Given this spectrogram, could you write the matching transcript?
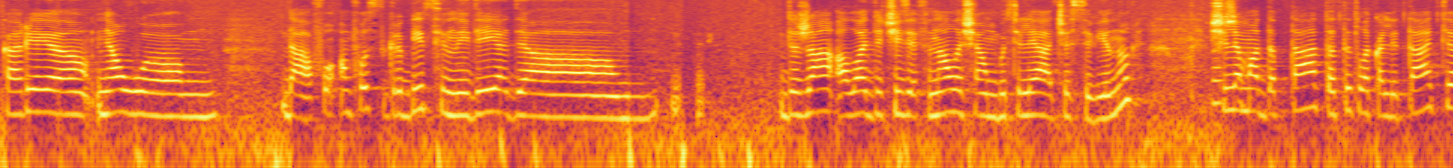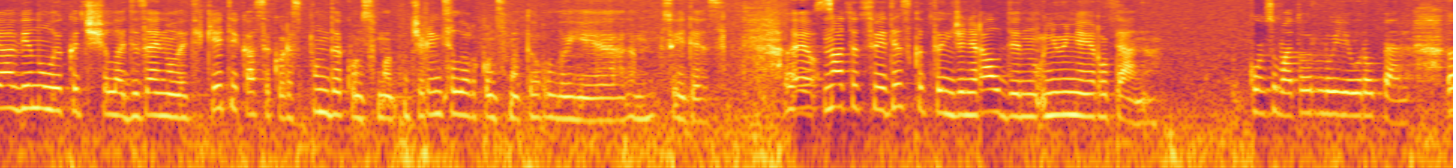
care ne-au... Uh, da, am fost grăbiți în ideea de a deja a luat decizia finală și a îmbutelea aceste vinuri Așa. și le-am adaptat atât la calitatea vinului cât și la designul etichetei ca să corespundă consuma- cerințelor consumatorului um, suedez. Uh, nu atât suedez cât în general din Uniunea Europeană consumatorului european. Da.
